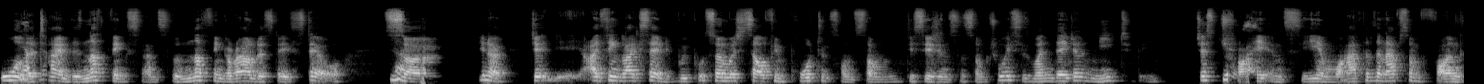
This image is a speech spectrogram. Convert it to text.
All yep. the time, there's nothing stands still, nothing around us stays still. No. So you know, I think, like I said, we put so much self-importance on some decisions and some choices when they don't need to be just try it and see and what happens and have some fun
